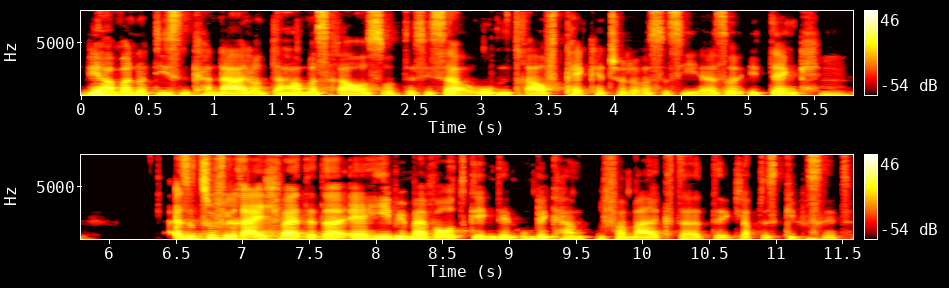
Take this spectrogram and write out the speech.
Wir haben ja nur diesen Kanal und da haben wir es raus und das ist ein obendrauf Package oder was weiß ich. Also ich denke, hm. also zu viel Reichweite, da erhebe ich mein Wort gegen den unbekannten Vermarkter. Ich glaube, das gibt's nicht.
